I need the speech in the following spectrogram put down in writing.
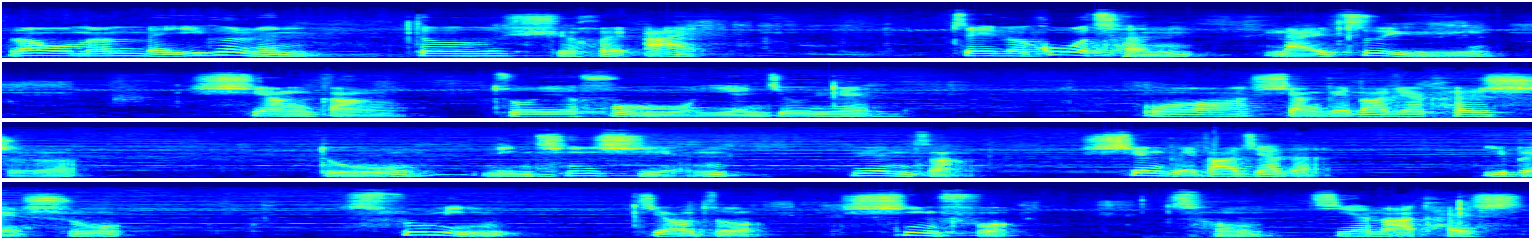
让我们每一个人都学会爱。这个过程来自于香港卓越父母研究院。我想给大家开始读林清贤院长献给大家的一本书，书名叫做《幸福从接纳开始》。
